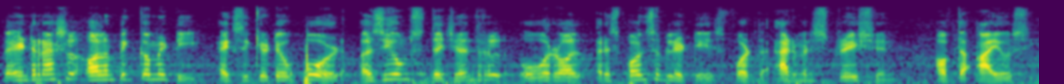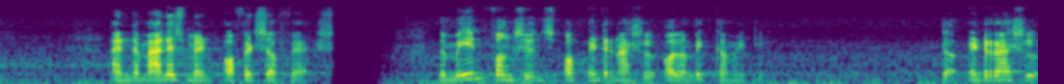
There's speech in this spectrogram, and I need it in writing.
The International Olympic Committee Executive Board assumes the general overall responsibilities for the administration of the IOC and the management of its affairs. The main functions of International Olympic Committee. The International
